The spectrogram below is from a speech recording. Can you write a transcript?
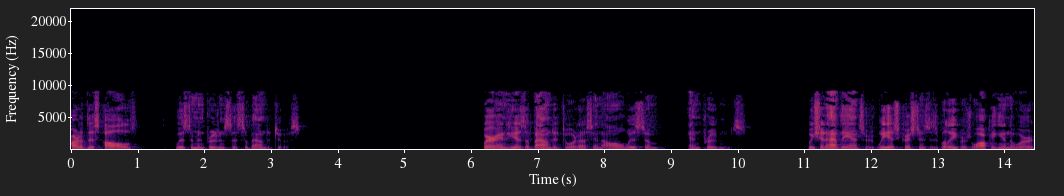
part of this all wisdom and prudence that's abounded to us. Wherein he has abounded toward us in all wisdom and prudence. We should have the answers. We as Christians, as believers, walking in the Word,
